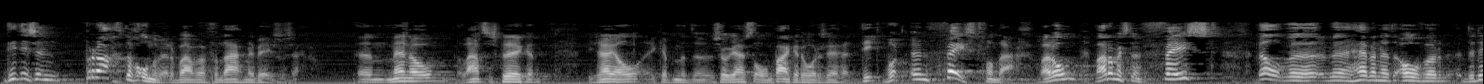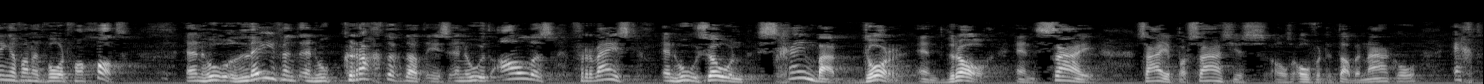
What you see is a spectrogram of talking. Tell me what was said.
Dit is een prachtig onderwerp waar we vandaag mee bezig zijn. En Menno, de laatste spreker, zei al, ik heb hem eh, zojuist al een paar keer horen zeggen, dit wordt een feest vandaag. Waarom? Waarom is het een feest? Wel, we, we hebben het over de dingen van het woord van God. En hoe levend en hoe krachtig dat is. En hoe het alles verwijst. En hoe zo'n schijnbaar dor en droog en saai, saaie passages als over de tabernakel echt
